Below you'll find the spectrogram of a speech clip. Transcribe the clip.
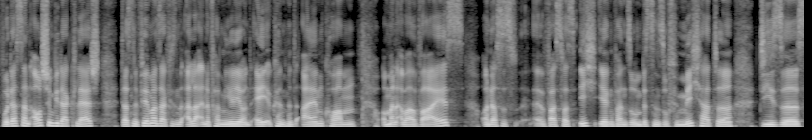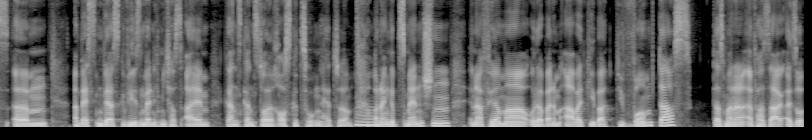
wo das dann auch schon wieder clasht, dass eine Firma sagt, wir sind alle eine Familie und ey, ihr könnt mit allem kommen und man aber weiß, und das ist äh, was, was ich irgendwann so ein bisschen so für mich hatte, dieses, ähm, am besten wäre es gewesen, wenn ich mich aus allem ganz, ganz doll rausgezogen hätte. Und dann gibt es Menschen in einer Firma oder bei einem Arbeitgeber, die wurmt das dass man dann einfach sagt, also,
